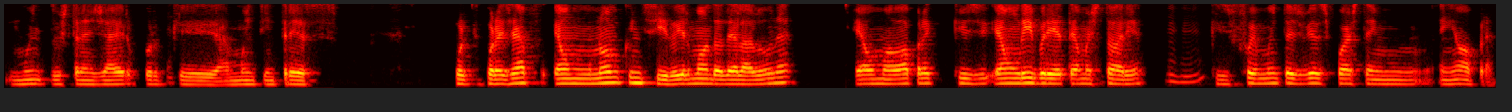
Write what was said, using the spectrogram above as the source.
muito do estrangeiro porque há muito interesse porque por exemplo é um nome conhecido Il Mondo della Luna é uma ópera que é um libreto é uma história Uhum. que foi muitas vezes posta em, em ópera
